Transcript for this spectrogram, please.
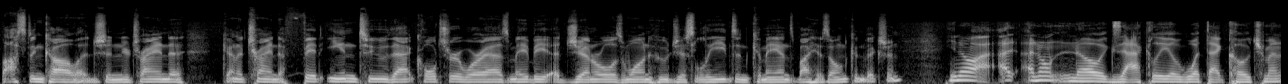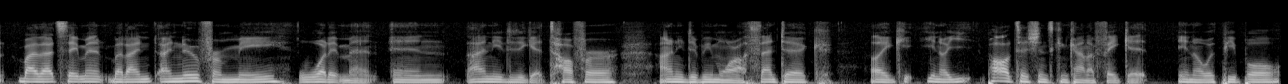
Boston College, and you're trying to kind of trying to fit into that culture, whereas maybe a general is one who just leads and commands by his own conviction? You know, I, I don't know exactly what that coach meant by that statement, but I, I knew for me what it meant. And I needed to get tougher. I need to be more authentic. Like, you know, politicians can kind of fake it you know, with people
